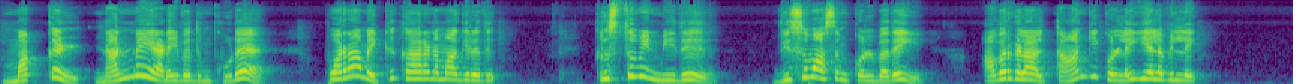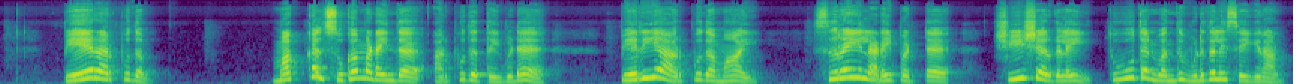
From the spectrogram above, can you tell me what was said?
மக்கள் நன்மை அடைவதும் கூட பொறாமைக்கு காரணமாகிறது. கிறிஸ்துவின் மீது விசுவாசம் கொள்வதை அவர்களால் தாங்கிக் கொள்ள இயலவில்லை. பேரற்புதம். மக்கள் சுகமடைந்த அற்புதத்தை விட பெரிய அற்புதமாய் சிறையில் அடைப்பட்ட ஷீஷர்களை தூதன் வந்து விடுதலை செய்கிறான்.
